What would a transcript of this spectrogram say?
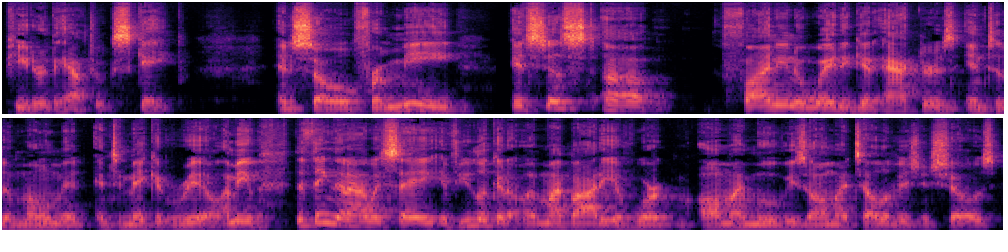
Peter they have to escape. And so for me, it's just uh, finding a way to get actors into the moment and to make it real. I mean, the thing that I would say, if you look at my body of work, all my movies, all my television shows,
